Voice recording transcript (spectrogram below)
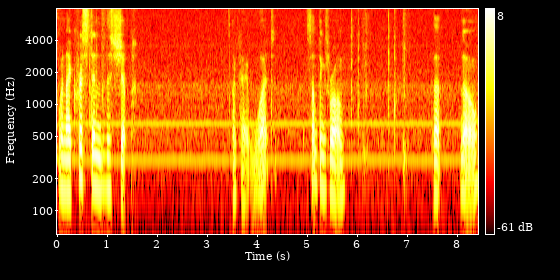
when I christened the ship. Okay, what? Something's wrong. That, no.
